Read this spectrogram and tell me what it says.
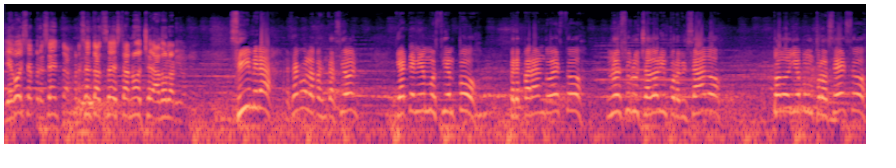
llegó y se presenta, preséntate esta noche a Dollar Junior. Sí, mira, les hago la presentación. Ya teníamos tiempo preparando esto. No es un luchador improvisado. Todo lleva un proceso.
